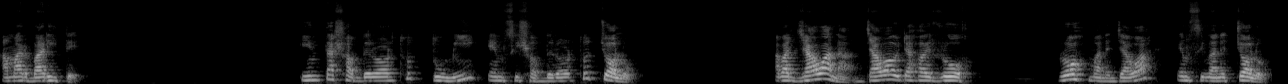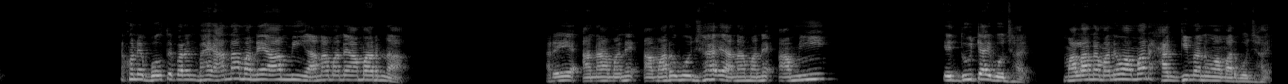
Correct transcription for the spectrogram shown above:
আমার বাড়িতে। ইনতা শব্দের অর্থ তুমি এমসি শব্দের অর্থ চলো। আবার যাওয়া না, যাওয়া ওইটা হয় রোহ। রোহ মানে যাওয়া এমসি মানে চলো। এখন বলতে পারেন, ভাই, আনা মানে আমি, আনা মানে আমার না। আরে, আনা মানে আমারও বোঝায়, আনা মানে আমি। এই দুইটাই বোঝায়। মালানা মানেও আমার, হাগ্গি মানেও আমার বোঝায়।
